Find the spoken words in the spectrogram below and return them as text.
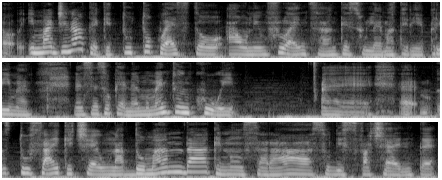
uh, immaginate che tutto questo ha un'influenza anche sulle materie prime, nel senso che nel momento in cui eh, eh, tu sai che c'è una domanda che non sarà soddisfacente.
